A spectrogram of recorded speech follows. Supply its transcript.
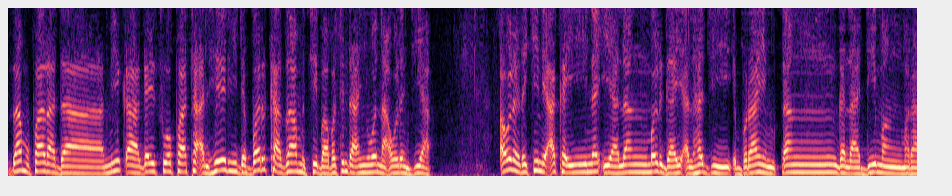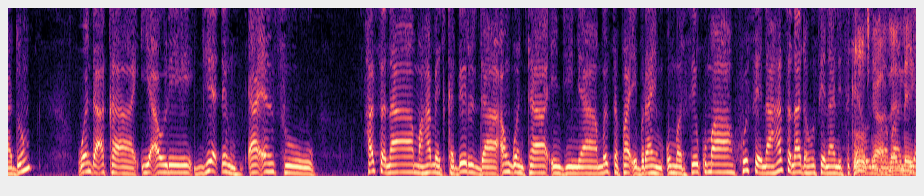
Za mu fara da miƙa gaisuwa fata alheri da barka za mu ce baba tun da an yi wannan auren jiya. Auren raki ne aka yi na iyalan marigayi alhaji ibrahim dan galadiman maradun. Wanda aka yi aure jiya din 'ya'yansu hassana Muhammad kabir da angonta injiniya mustapha ibrahim umar sai kuma husaina hassana da husaina ne suka yi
